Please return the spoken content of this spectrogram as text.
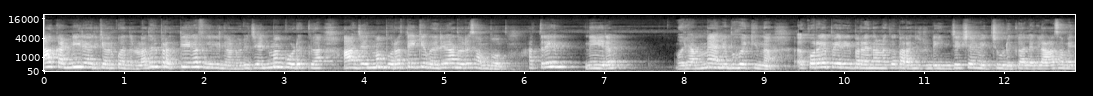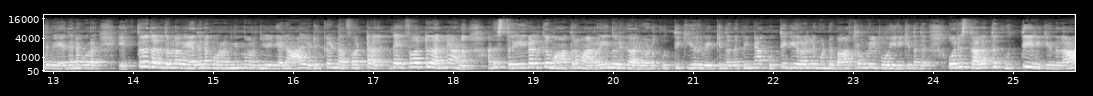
ആ കണ്ണീരായിരിക്കും അവർക്ക് വന്നിട്ടുള്ളത്. അതൊരു പ്രത്യേക ഫീലിംഗ് ആണ്. ഒരു ജന്മം കൊടുക്കുക ആ ജന്മം പുറത്തേക്ക് വരിക എന്നൊരു സംഭവം. അത്രയും നേരം ഒരമ്മ അനുഭവിക്കുന്ന കുറേ പേര് ഈ പറയുന്ന കണക്ക് പറഞ്ഞിട്ടുണ്ട് ഇഞ്ചക്ഷൻ വെച്ചു കൊടുക്കുക അല്ലെങ്കിൽ ആ സമയത്ത് വേദന കുറ എത്ര തരത്തിലുള്ള വേദന കുറഞ്ഞെന്ന് പറഞ്ഞു കഴിഞ്ഞാൽ ആ എടുക്കേണ്ട എഫേർട്ട് അത് എഫേർട്ട് തന്നെയാണ്. അത് സ്ത്രീകൾക്ക് മാത്രം അറിയുന്ന ഒരു കാര്യമാണ് കുത്തിക്കീറി വെക്കുന്നത്. പിന്നെ ആ കുത്തിക്കീറലും കൊണ്ട് ബാത്റൂമിൽ പോയിരിക്കുന്നത് ഒരു സ്ഥലത്ത് കുത്തിയിരിക്കുന്നത് ആ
